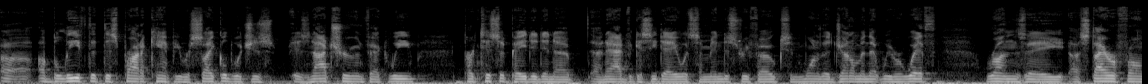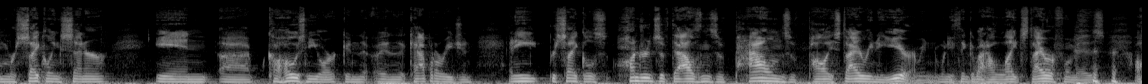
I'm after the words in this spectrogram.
uh, a belief that this product can't be recycled, which is is not true. In fact, we participated in a, an advocacy day with some industry folks, and one of the gentlemen that we were with runs a, a styrofoam recycling center in uh, Cohoes, New York, in the, in the, capital region, and he recycles hundreds of thousands of pounds of polystyrene a year. I mean, when you think about how light styrofoam is, a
